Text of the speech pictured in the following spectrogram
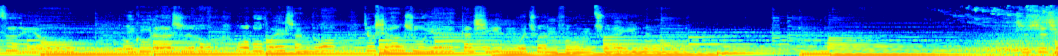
自由。痛苦的时候，我不会闪躲，就像树叶甘心为春风吹落。只是简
